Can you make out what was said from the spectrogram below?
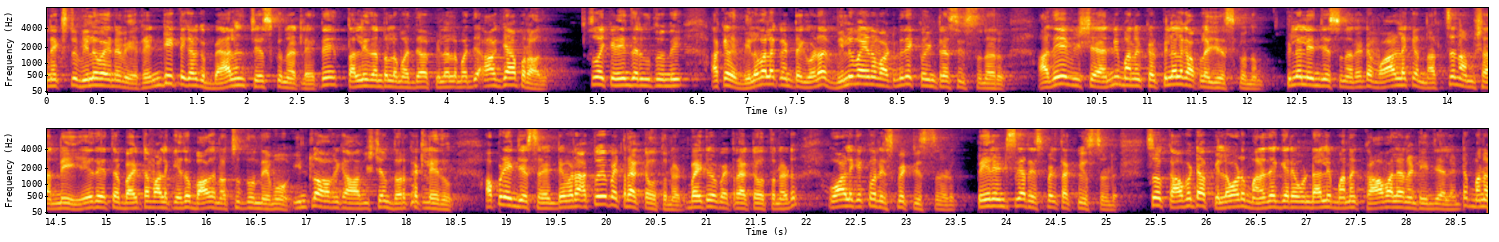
నెక్స్ట్ విలువైనవి రెండింటిని కనుక బ్యాలెన్స్ చేసుకున్నట్లయితే తల్లిదండ్రుల మధ్య పిల్లల మధ్య ఆ గ్యాప్ రాదు. సో ఇక్కడ ఏం జరుగుతుంది? అక్కడ విలువల కంటే కూడా విలువైన వాటి మీద ఎక్కువ ఇంట్రెస్ట్ ఇస్తున్నారు. అదే విషయాన్ని మనం ఇక్కడ పిల్లలకు అప్లై చేసుకుందాం. పిల్లలు ఏం చేస్తున్నారంటే వాళ్ళకి నచ్చని అంశాన్ని ఏదైతే బయట వాళ్ళకి ఏదో బాగా నచ్చుతుందేమో ఇంట్లో ఆవిడకి ఆ విషయం దొరకట్లేదు. అప్పుడు ఏం చేస్తాడంటే వాడు అటువైపు అట్రాక్ట్ అవుతున్నాడు బయట వైపు అట్రాక్ట్ అవుతున్నాడు వాళ్ళకి ఎక్కువ రెస్పెక్ట్ ఇస్తున్నాడు పేరెంట్స్గా రెస్పెక్ట్ తక్కువ ఇస్తున్నాడు. సో కాబట్టి ఆ పిల్లవాడు మన దగ్గరే ఉండాలి మనకు కావాలి అని అంటే ఏం చేయాలంటే మన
